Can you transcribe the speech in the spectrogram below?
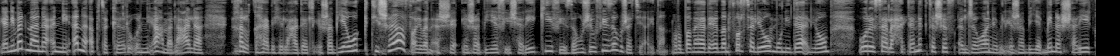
يعني ما المانع إني أنا أبتكر وإني أعمل على خلق هذه العادات الإيجابية واكتشاف أيضا أشياء إيجابية في شريكي في زوجي وفي زوجتي أيضا. ربما هذه أيضا فرصة اليوم ونداء اليوم ورسالة حتى نكتشف الجوانب الإيجابية من الشريك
